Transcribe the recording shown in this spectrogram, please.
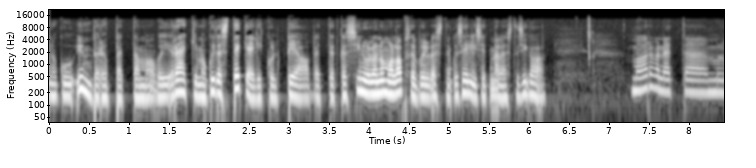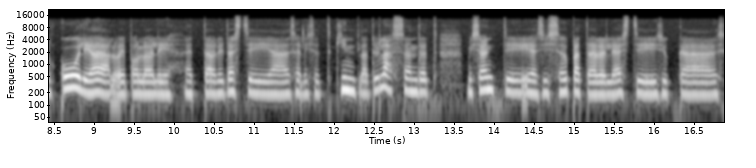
nagu ümber õpetama või rääkima, kuidas tegelikult peab, et, et kas sinul on oma lapsepõlvest nagu selliseid mälestusi ka? ma arvan, et äh, mul kooli ajal võib-olla oli, et olid hästi äh, sellised kindlad ülesanded, mis anti ja siis õpetajal oli hästi niisugune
